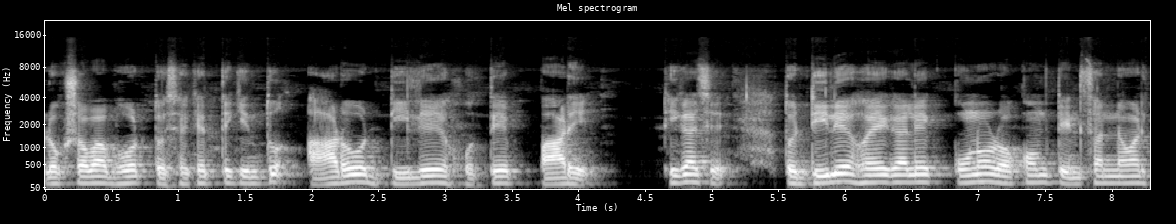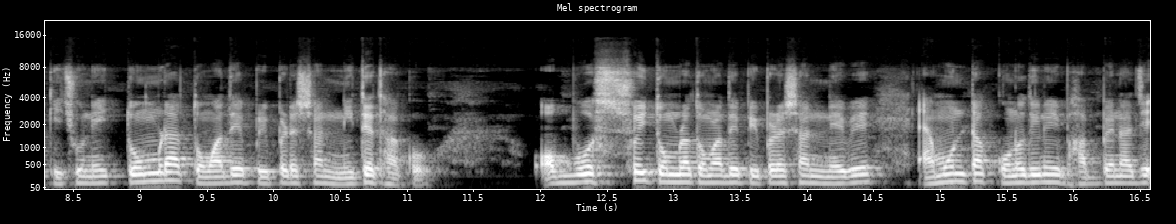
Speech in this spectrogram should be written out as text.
লোকসভা ভোট, তো সেক্ষেত্রে কিন্তু আরও ডিলে হতে পারে, ঠিক আছে? তো ডিলে হয়ে গেলে কোনো রকম টেনশন নেওয়ার কিছু নেই। তোমরা তোমাদের প্রিপারেশান নিতে থাকো। অবশ্যই তোমরা তোমাদের প্রিপারেশান নেবে। এমনটা কোনো দিনই ভাববে না যে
